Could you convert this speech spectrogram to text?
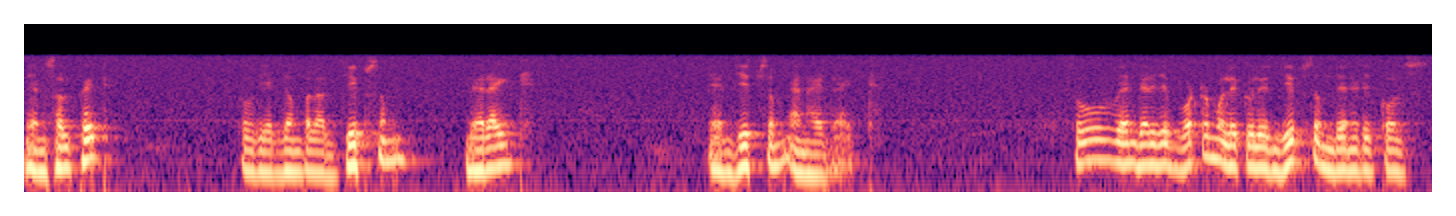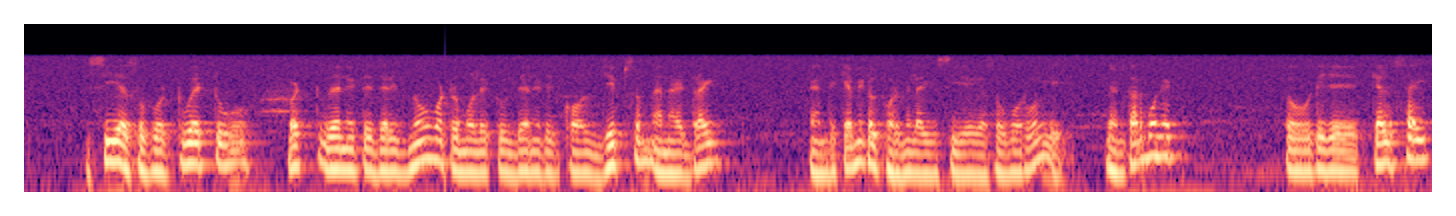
Then sulfate. So the example are gypsum, barite, then gypsum anhydrite. So when there is a water molecule in gypsum, then it is called CaSO4 But when it is, there is no water molecule, then it is called gypsum anhydrite, and the chemical formula you see is CaSO4 only. Then carbonate. So it is a calcite,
